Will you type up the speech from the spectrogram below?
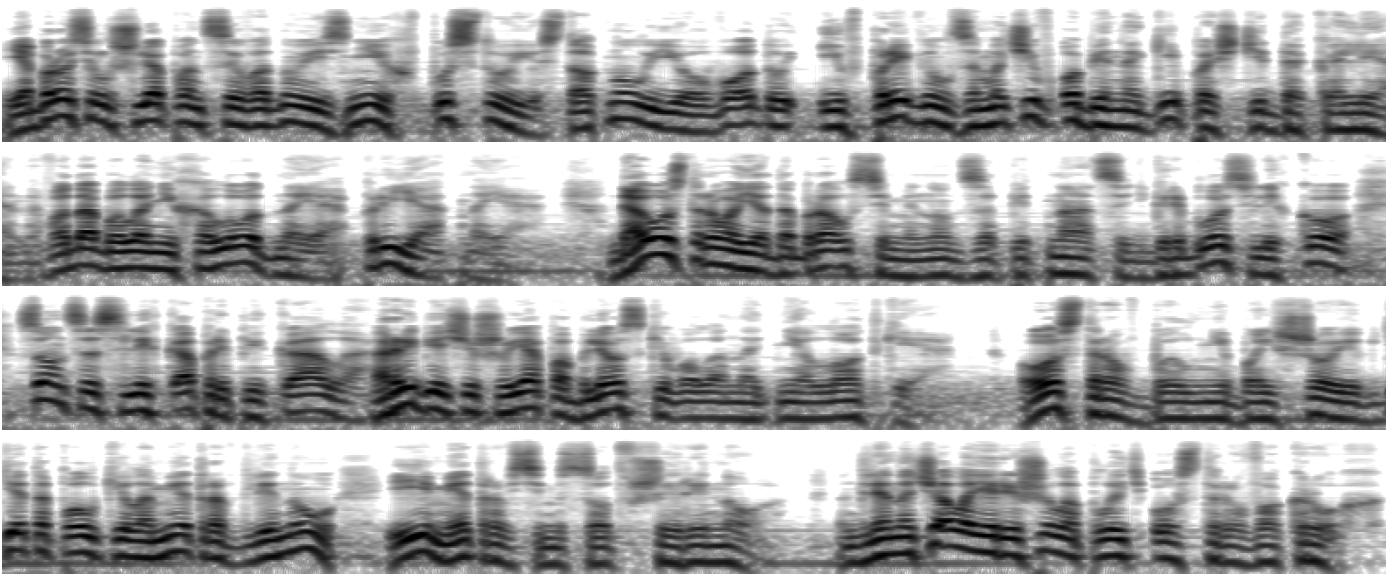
Я бросил шлепанцы в одну из них впустую, столкнул ее в воду и впрыгнул, замочив обе ноги почти до колен. Вода была не холодная, приятная. До острова я добрался минут за 15, греблось легко, солнце слегка припекало, рыбья чешуя поблескивала на дне лодки. Остров был небольшой, где-то полкилометра в длину и метров 700 в ширину. Для начала я решил оплыть остров вокруг.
